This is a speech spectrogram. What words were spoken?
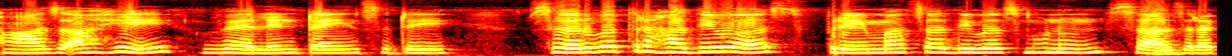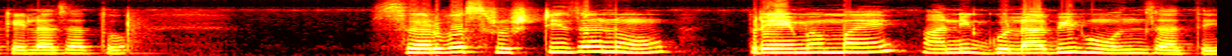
आज आहे व्हॅलेंटाईन्स डे सर्वत्र हा दिवस प्रेमाचा दिवस म्हणून साजरा केला जातो. सर्व सृष्टी जणू प्रेममय आणि गुलाबी होऊन जाते.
